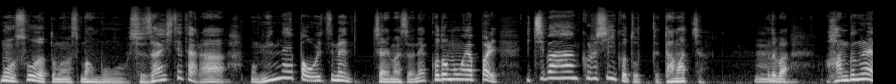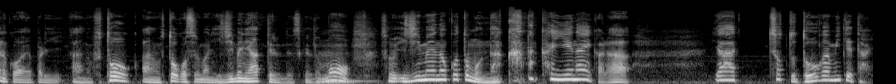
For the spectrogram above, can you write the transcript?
もうそうだと思います。まあもう取材してたら、もうみんなやっぱ追い詰めちゃいますよね。子供もやっぱり一番苦しいことって黙っちゃう。うん例えば、半分ぐらいの子はやっぱり、あの、不登、あの、不登校する前にいじめに遭ってるんですけれども、そのいじめのこともなかなか言えないから、いや、ちょっと動画見てたい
